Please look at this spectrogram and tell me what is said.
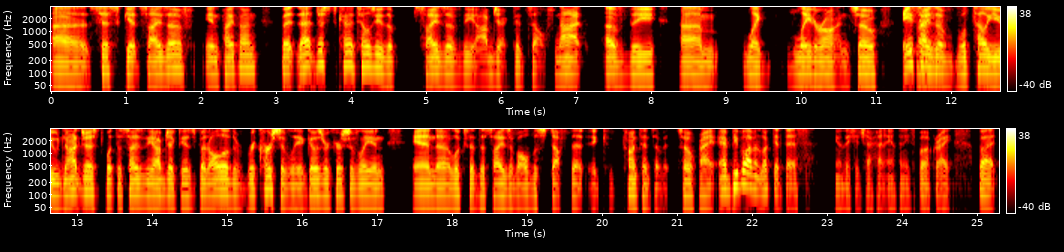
uh, sys get size of in Python, but that just kind of tells you the size of the object itself, not of the um, like later on. So A size right. of will tell you not just what the size of the object is, but all of the recursively. It goes recursively and and uh, looks at the size of all the stuff that it contents of it. So right, and people haven't looked at this. You know, they should check out Anthony's book, right? But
